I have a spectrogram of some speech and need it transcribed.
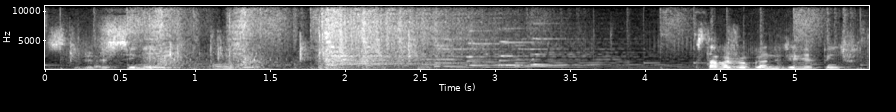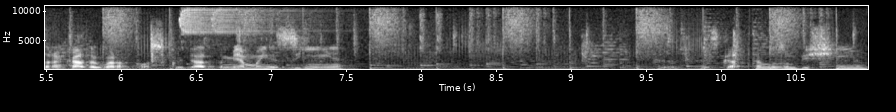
Destruir esse inimigo. Vamos ver. Estava jogando e de repente fui trancado. Agora posso cuidar da minha mãezinha. Resgatamos um bichinho.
